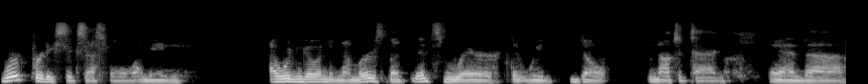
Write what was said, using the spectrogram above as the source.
we're pretty successful. I mean i wouldn't go into numbers but it's rare that we don't notch a tag. And uh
